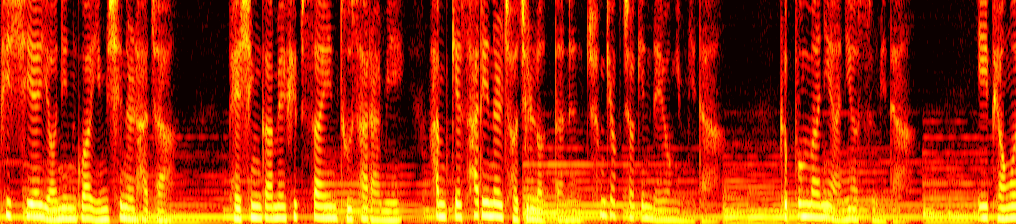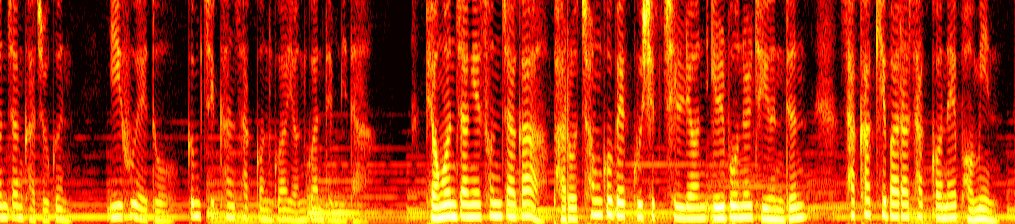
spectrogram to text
피씨의 연인과 임신을 하자 배신감에 휩싸인 두 사람이 함께 살인을 저질렀다는 충격적인 내용입니다. 그뿐만이 아니었습니다. 이 병원장 가족은 이후에도 끔찍한 사건과 연관됩니다. 병원장의 손자가 바로 1997년 일본을 뒤흔든 사카키바라 사건의 범인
